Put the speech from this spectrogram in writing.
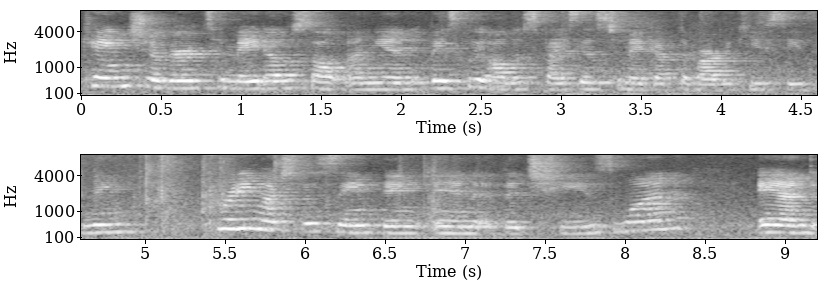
cane sugar, tomato, salt, onion, basically all the spices to make up the barbecue seasoning. Pretty much the same thing in the cheese one. And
